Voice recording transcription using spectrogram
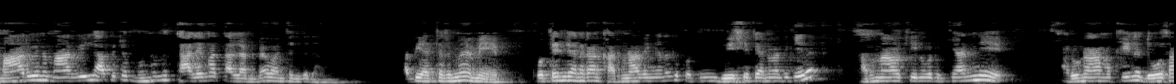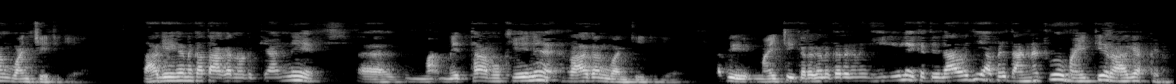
මාරු වෙන මාරු වෙilla අපිට මොනම තාලෙමත් අල්ලන්න බෑ වංචනික ධර්ම. අපි ඇත්තටම මේ කොතෙන් යනකම් කරුණාවෙන් යනද කොතෙන් ද්වේෂයට යනවද කියලා කරුණාව කියනකොට කියන්නේ කරුණාමුඛේන දෝසං වංචේති කියලා. රාගය ගැන කතා කරනකොට කියන්නේ මෙත්තා මුඛේන රාගං වංචේති කියලා. අපි මෛත්‍රී කරගෙන කරගෙන ගිහිල්ලා එක වෙලාවදී අපිට දන්නටුව මෛත්‍රිය රාගයක් වෙනවා.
